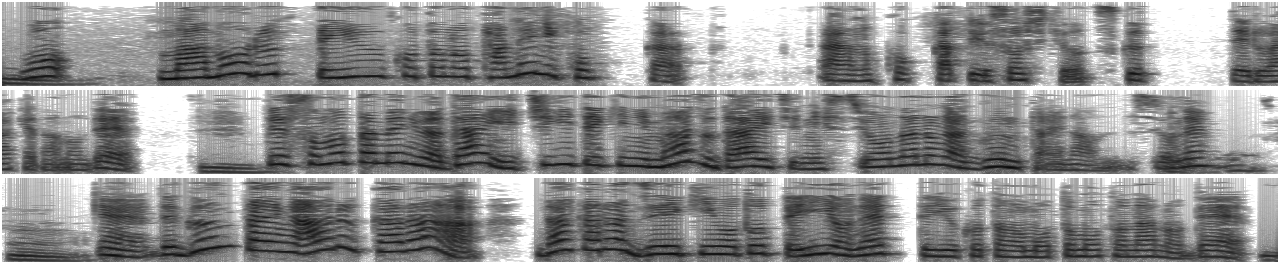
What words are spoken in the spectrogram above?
うん。を守るっていうことのために国家、あの、国家という組織を作ってるわけなので、うんで、そのためには第一義的に、まず第一に必要なのが軍隊なんですよね。うん。ええ。で、軍隊があるから、だから税金を取っていいよねっていうことがもともとなので、うん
